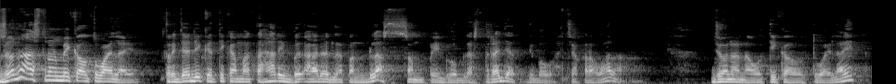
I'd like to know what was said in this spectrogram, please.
Zona astronomical twilight terjadi ketika matahari berada 18 sampai 12 derajat di bawah cakrawala Zona nautical twilight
